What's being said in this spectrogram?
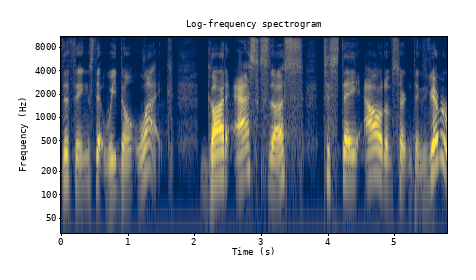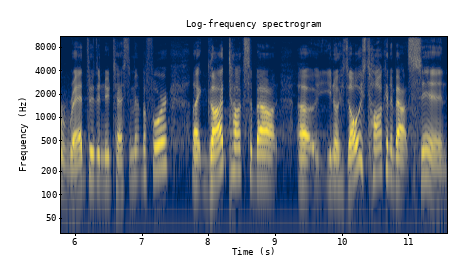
the things that we don't like. God asks us to stay out of certain things. Have you ever read through the New Testament before? Like, God talks about, uh, you know, He's always talking about sin,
